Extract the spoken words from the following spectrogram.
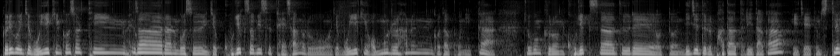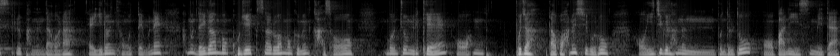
그리고 이제 모이에킹 컨설팅 회사라는 것은 이제 고객 서비스 대상으로 이제 모이에킹 업무를 하는 거다 보니까 조금 그런 고객사들의 어떤 니즈들을 받아들이다가 이제 좀 스트레스를 받는다거나 예, 이런 경우 때문에 한번 내가 한번 고객사로 한번 그러면 가서 한번 좀 이렇게 어 한번 보자라고 하는 식으로 어 이직을 하는 분들도 어 많이 있습니다.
